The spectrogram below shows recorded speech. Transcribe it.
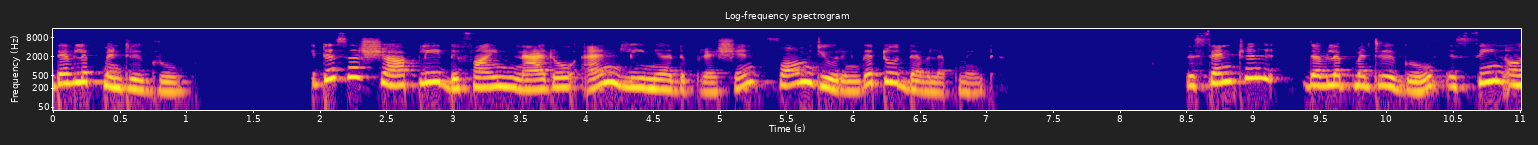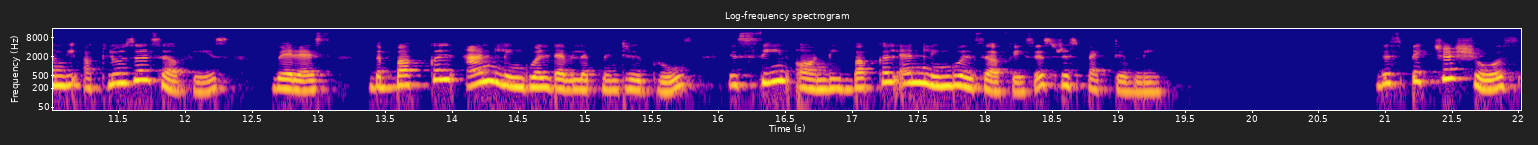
Developmental groove. It is a sharply defined narrow and linear depression formed during the tooth development. The central developmental groove is seen on the occlusal surface whereas the buccal and lingual developmental groove is seen on the buccal and lingual surfaces respectively. This picture shows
